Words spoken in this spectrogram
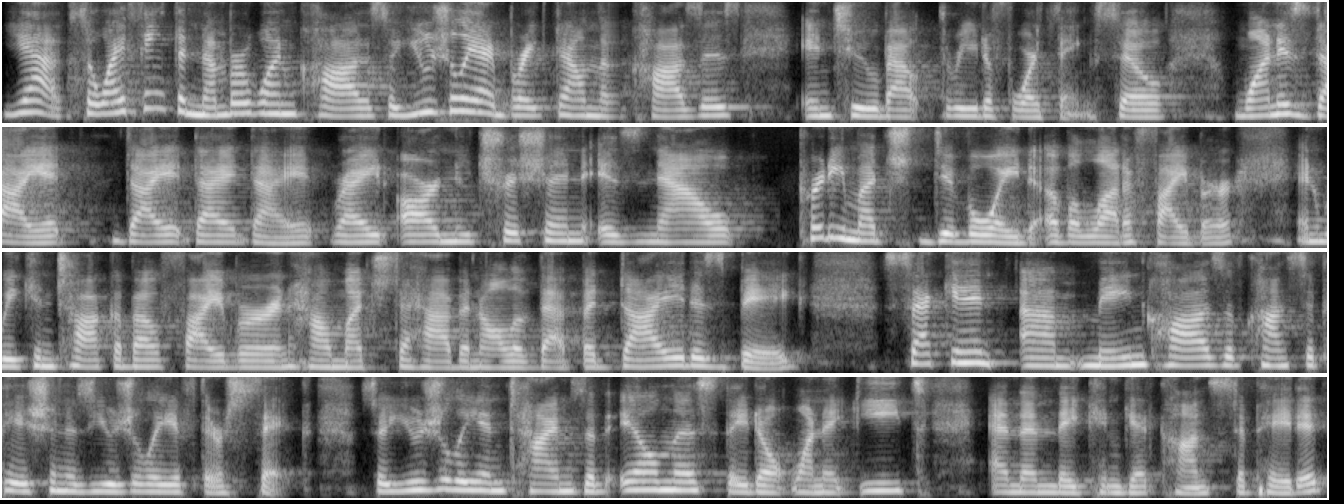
Yeah. So I think the number one cause, so usually I break down the causes into about three to four things. So one is diet, diet, diet, diet, right? Our nutrition is now pretty much devoid of a lot of fiber. And we can talk about fiber and how much to have and all of that. But diet is big. Second, um, main cause of constipation is usually if they're sick. So, usually in times of illness, they don't want to eat and then they can get constipated.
